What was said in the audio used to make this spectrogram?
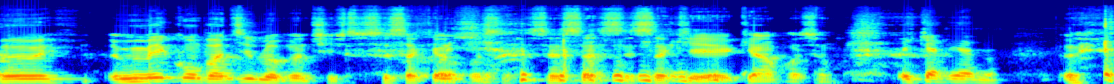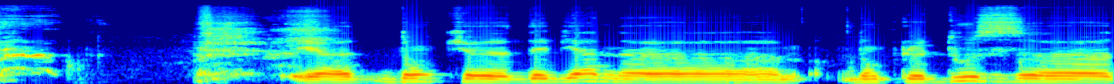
oui. Mais compatible OpenShift, c'est ça qui est Oui. impressionnant. C'est ça, c'est ça qui est, qui est impressionnant. Et KVM. Oui. Et euh, donc euh, Debian, euh, donc le 12, euh,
